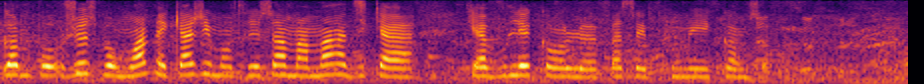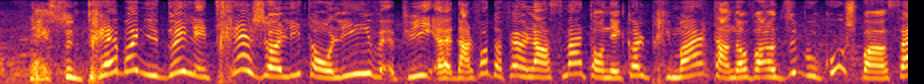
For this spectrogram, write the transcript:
comme pour, juste pour moi, mais quand j'ai montré ça à maman, elle a dit qu'elle qu'elle voulait qu'on le fasse imprimer comme ça. Ben, c'est une très bonne idée. Il est très joli, ton livre. Puis, euh, dans le fond, tu as fait un lancement à ton école primaire. Tu en as vendu beaucoup, je pense, hein?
